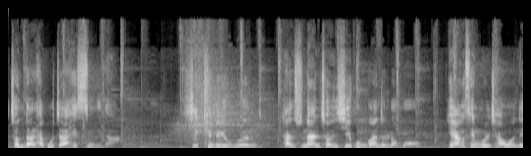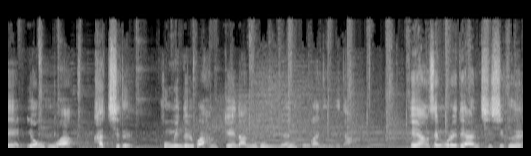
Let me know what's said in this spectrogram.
전달하고자 했습니다. 시큐리움은 단순한 전시 공간을 넘어 해양생물 자원의 연구와 가치를 국민들과 함께 나누고 있는 공간입니다. 해양생물에 대한 지식을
